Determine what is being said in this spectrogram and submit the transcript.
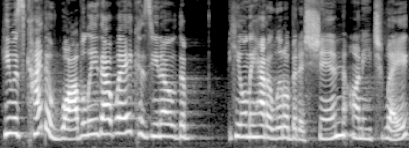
He was kind of wobbly that way because, you know, the, he only had a little bit of shin on each leg.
